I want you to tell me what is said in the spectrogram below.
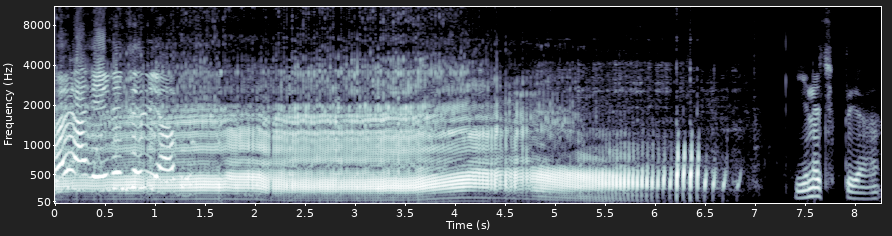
Bayağı eğlenceli ya. Yine çıktı ya.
